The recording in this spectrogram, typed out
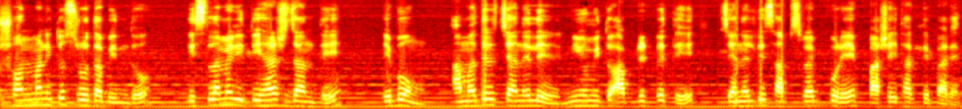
সম্মানিত শ্রোতাবৃন্দ, ইসলামের ইতিহাস জানতে এবং আমাদের চ্যানেলের নিয়মিত আপডেট পেতে চ্যানেলটি সাবস্ক্রাইব করে পাশেই থাকতে পারেন।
